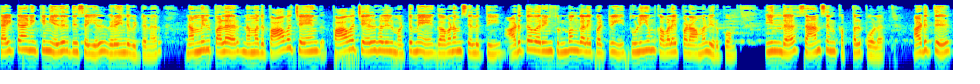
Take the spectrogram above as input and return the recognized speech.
டைட்டானிக்கின் எதிர் திசையில் விரைந்து விட்டனர். நம்மில் பலர் நமது பாவச் பாவச் செயல்களில் மட்டுமே கவனம் செலுத்தி அடுத்தவரின் துன்பங்களை பற்றி துளியும் கவலைப்படாமல் இருப்போம். இந்த சாம்சன் கப்பல் போல. அடுத்து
